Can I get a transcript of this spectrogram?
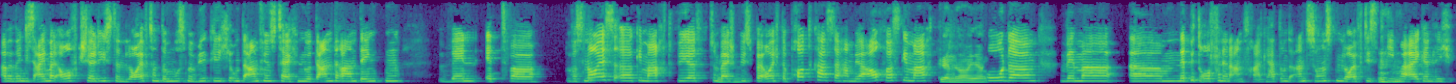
aber wenn das einmal aufgestellt ist, dann läuft's und dann muss man wirklich unter Anführungszeichen nur dann dran denken, wenn etwa was Neues äh, gemacht wird. Zum mhm. Beispiel ist bei euch der Podcast, da haben wir auch was gemacht. Genau, ja. Oder wenn man ähm, eine betroffenen Anfrage hat und ansonsten läuft das mhm. Thema eigentlich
